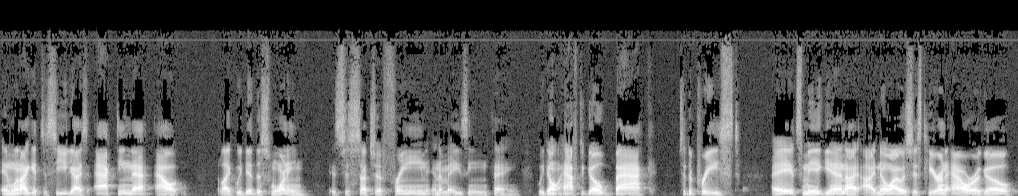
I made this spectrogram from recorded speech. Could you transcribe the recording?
And when I get to see you guys acting that out, like we did this morning, it's just such a freeing and amazing thing. We don't have to go back to the priest. Hey, it's me again. I, I know I was just here an hour ago,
